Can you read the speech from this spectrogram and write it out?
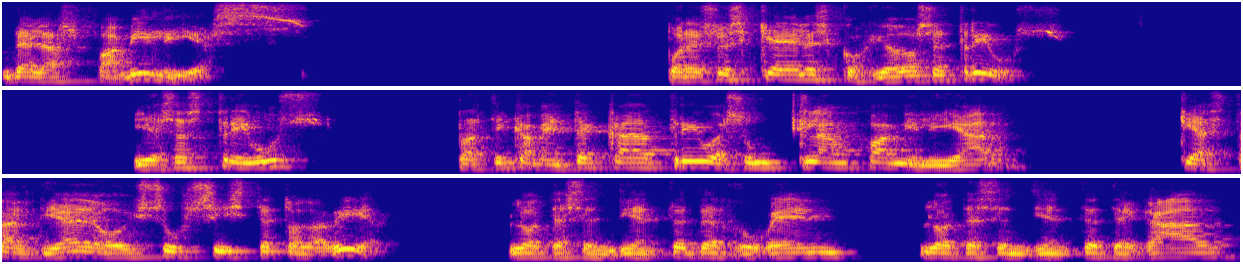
de las familias. Por eso es que él escogió 12 tribus. Y esas tribus, prácticamente cada tribu es un clan familiar que hasta el día de hoy subsiste todavía. Los descendientes de Rubén, los descendientes de Gad,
